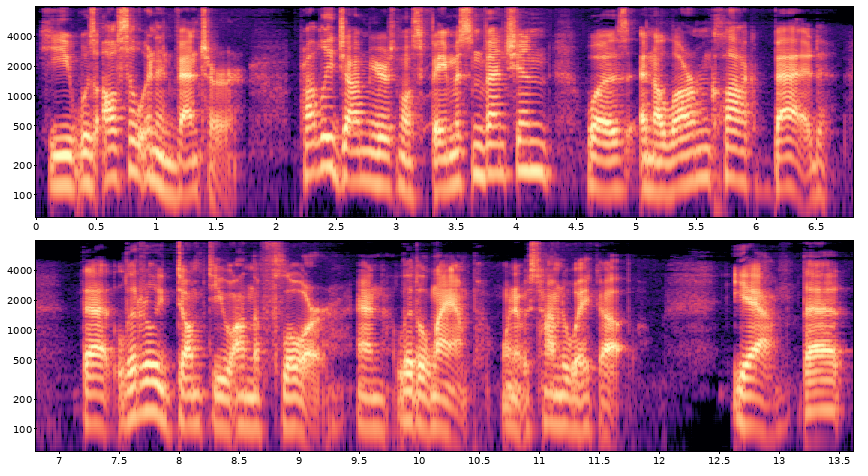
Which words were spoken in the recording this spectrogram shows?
he was also an inventor. Probably John Muir's most famous invention was an alarm clock bed that literally dumped you on the floor and lit a lamp when it was time to wake up. Yeah, that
